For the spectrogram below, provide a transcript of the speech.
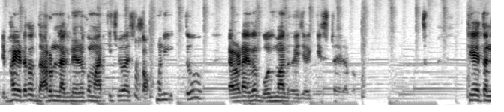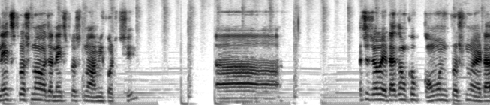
যে, ভাই, এটা তো দারুণ লাগল, এরকম আর কিছু আছে? তখনই কিন্তু ব্যাপারটা একদম গোলমাল হয়ে যায় কেসটা এরকম। ঠিক আছে, তো নেক্সট প্রশ্ন আচ্ছা নেক্সট প্রশ্ন আমি করছি। আচ্ছা চলো, এটা একদম খুব কমন প্রশ্ন, এটা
